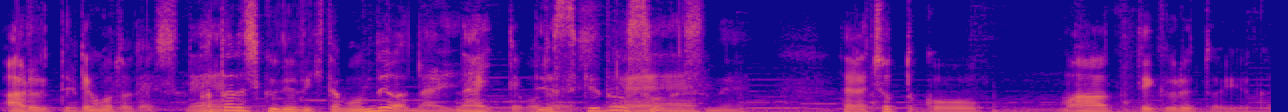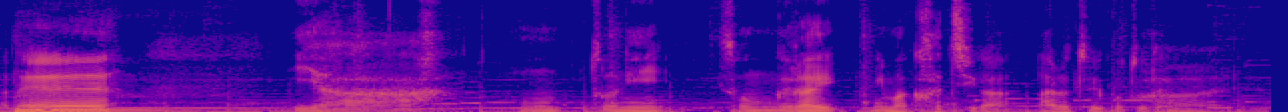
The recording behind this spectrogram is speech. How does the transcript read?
あるってことですね。新しく出てきたものではないないってことですけどそうですね。だからちょっとこう回ってくるというかね。いや本当にそんぐらい今価値があるということで。はい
